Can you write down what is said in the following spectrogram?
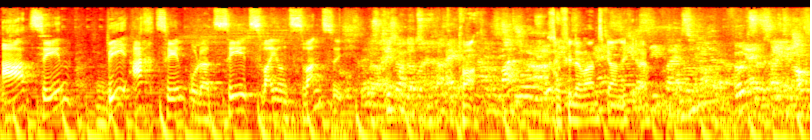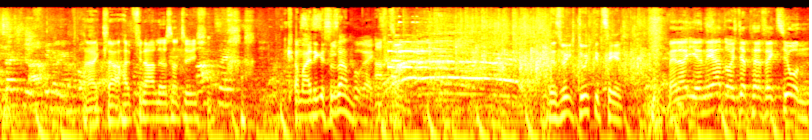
A 10, B 18 oder C 22? Boah, so viele waren es gar nicht. Ja. Na klar, Halbfinale ist natürlich. Kam einiges zusammen. Korrekt. Das ist wirklich durchgezählt. Männer, ihr nähert euch der Perfektion.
